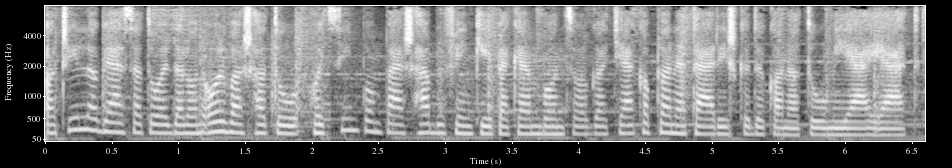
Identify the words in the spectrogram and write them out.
A csillagászat oldalon olvasható, hogy színpompás Hubble fényképeken boncolgatják a planetáris ködök anatómiáját.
